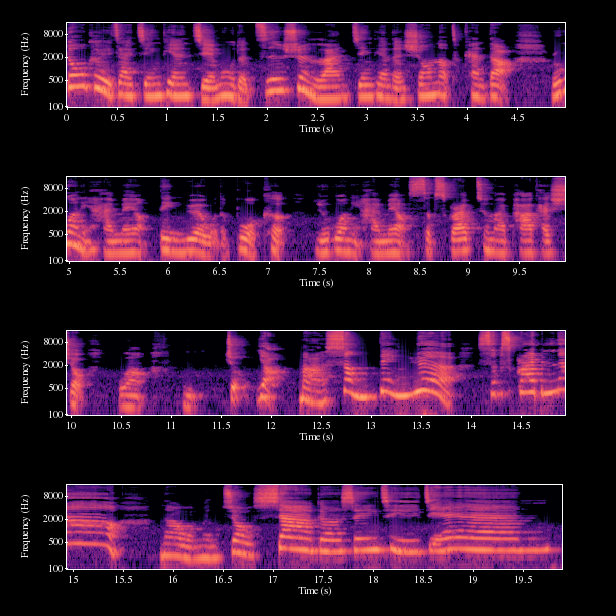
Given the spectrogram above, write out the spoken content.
都可以在今天节目的资讯栏、今天的 Show Note 看到。如果你还没有订阅我的博客，如果你还没有 Subscribe to my podcast show，我。你就要马上订阅，subscribe now。那我们就下个星期见。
